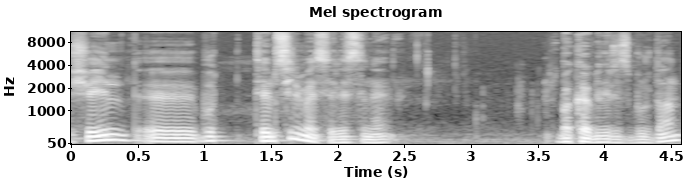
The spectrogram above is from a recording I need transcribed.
şeyin e, bu temsil meselesine bakabiliriz buradan.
